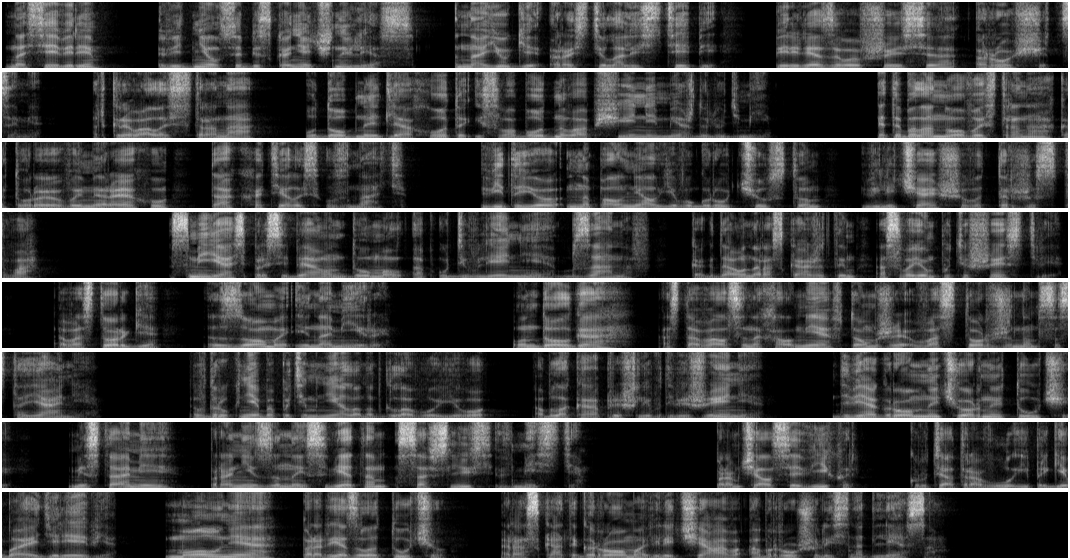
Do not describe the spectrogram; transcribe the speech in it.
На севере виднелся бесконечный лес. На юге расстилались степи, перерезывавшиеся рощицами. Открывалась страна, удобная для охоты и свободного общения между людьми. Это была новая страна, которую Вамиреху так хотелось узнать. Вид ее наполнял его грудь чувством величайшего торжества. Смеясь про себя, он думал об удивлении Бзанов, когда он расскажет им о своем путешествии, о восторге Зомы и Намиры. Он долго оставался на холме в том же восторженном состоянии. Вдруг небо потемнело над головой его, облака пришли в движение, две огромные черные тучи, местами пронизанные светом, сошлись вместе. Промчался вихрь, крутя траву и пригибая деревья. Молния прорезала тучу, раскаты грома величаво обрушились над лесом.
